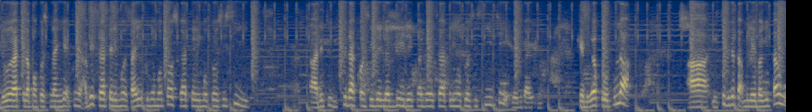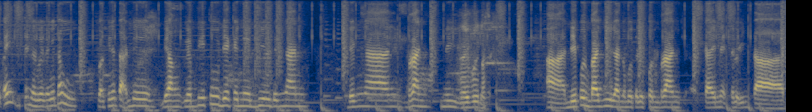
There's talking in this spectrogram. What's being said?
289 ringgit punya habis 150 saya punya motor 150 cc ha, dia tu itu dah consider lebih daripada 150 cc cik dia cakap. Okay, berapa pula? Ah, itu kita tak boleh bagi tahu eh kita tak boleh bagi tahu sebab kita tak ada yang lebih tu dia kena deal dengan dengan branch sendiri Driver dia. Ah, dia pun bagilah nombor telefon branch Skynet Teluk Intan.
